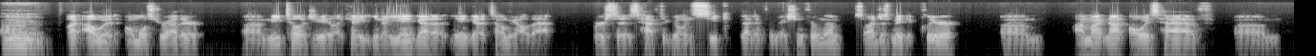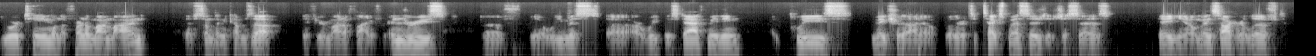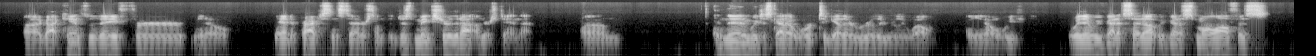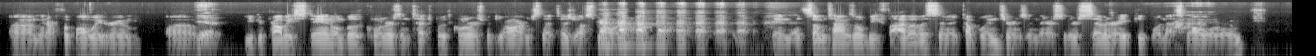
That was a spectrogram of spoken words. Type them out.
Mm. but I would almost rather uh, me tell a GA like, hey, you know, you ain't gotta you ain't gotta tell me all that versus have to go and seek that information from them. So I just make it clear. Um, I might not always have um, your team on the front of my mind. If something comes up, if you're modifying for injuries, if you know we miss uh, our weekly staff meeting, please make sure that I know. Whether it's a text message that just says, "Hey, you know, men's soccer lift uh, got canceled today for you know they had to practice instead or something." Just make sure that I understand that. Um, and then we just got to work together really, really well. You know, we've whether we've got it set up, we've got a small office um, in our football weight room. Um, yeah. You could probably stand on both corners and touch both corners with your arms. So that tells you how small. and, and, sometimes there'll be five of us and a couple interns in there. So there's seven or eight people in that small little room.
